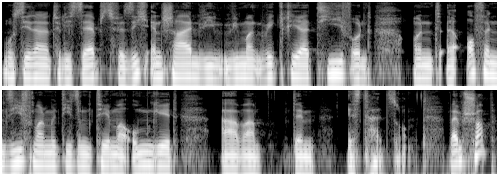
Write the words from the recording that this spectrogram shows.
muss jeder natürlich selbst für sich entscheiden, wie, wie man, wie kreativ und, und äh, offensiv man mit diesem Thema umgeht, aber dem ist halt so. Beim Shop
